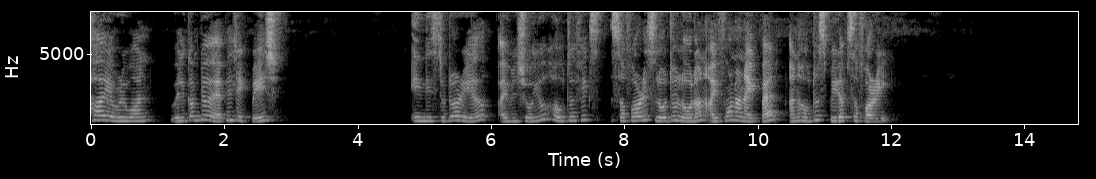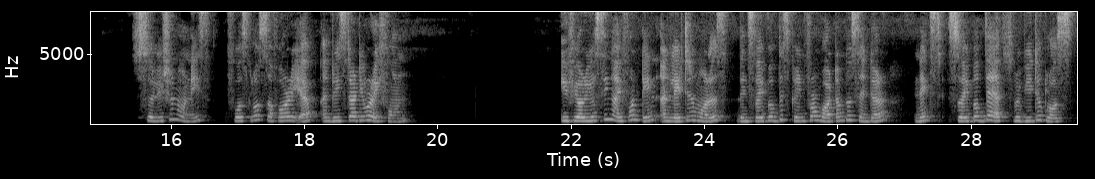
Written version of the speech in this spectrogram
Hi everyone, welcome to Apple Tech page. In this tutorial, I will show you how to fix Safari slow to load on iPhone and iPad and how to speed up Safari. Solution 1 is first close Safari app and restart your iPhone. If you are using iPhone 10 and later models, then swipe up the screen from bottom to center. Next, swipe up the apps preview to close.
